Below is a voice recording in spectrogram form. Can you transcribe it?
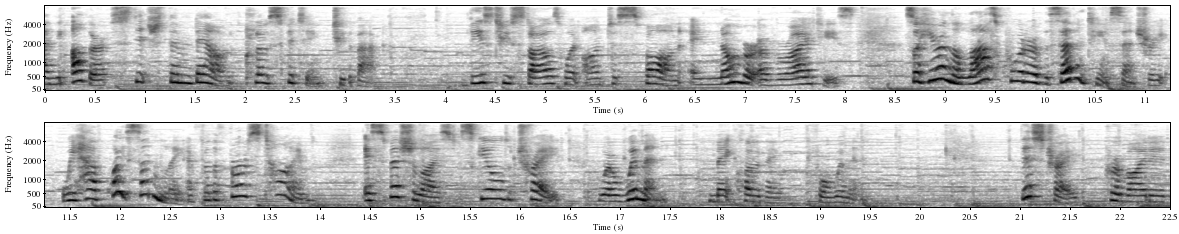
and the other stitched them down, close-fitting to the back. These two styles went on to spawn a number of varieties. So here in the last quarter of the 17th century, we have quite suddenly, and for the first time, a specialized skilled trade where women make clothing for women. This trade provided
